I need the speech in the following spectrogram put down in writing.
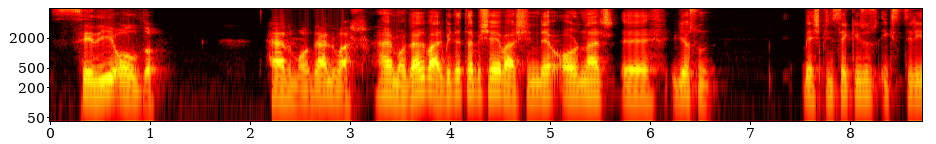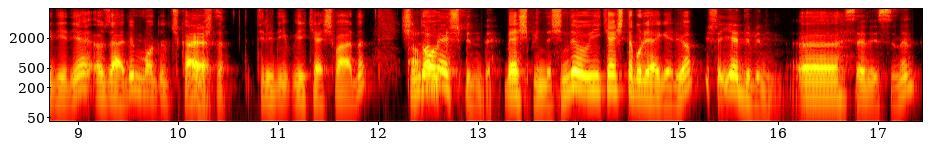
seri oldu. Her model var. Her model var. Bir de tabii şey var. Şimdi onlar e, biliyorsun 5800 X3D diye özel bir model çıkarmıştı. 3D V-Cache vardı. Şimdi Ama o 5000'di. 5000'de. Şimdi o V-Cache de buraya geliyor. İşte 7000 e, Ee, serisinin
